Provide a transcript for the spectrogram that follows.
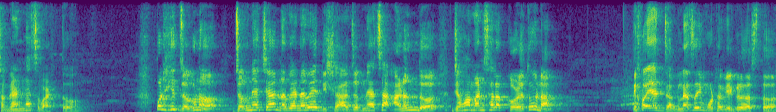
सगळ्यांनाच वाटतं पण हे जगणं जगण्याच्या नव्या नव्या दिशा जगण्याचा आनंद जेव्हा माणसाला कळतो ना तेव्हा या जगण्याचंही मोठं वेगळं असतं.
